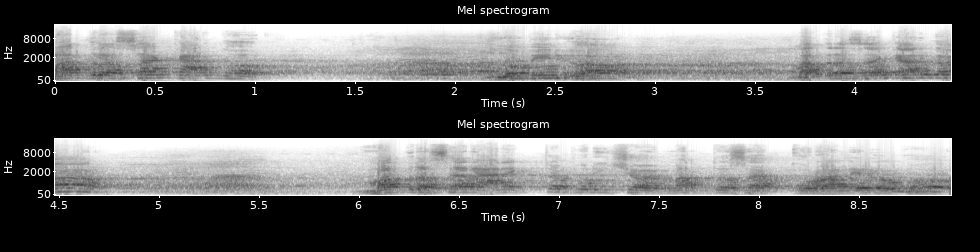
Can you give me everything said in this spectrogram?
মাদ্রাসা কার ঘর? নবীর ঘর। মাদ্রাসা কার ঘর? মাদ্রাসার আরেকটা পরিচয়, মাদ্রাসা কোরআনেরও ঘর।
